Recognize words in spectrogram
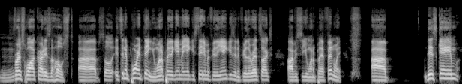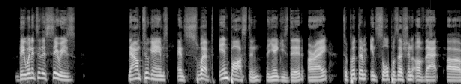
Mhm. First wild card is the host, uh, so it's an important thing. You want to play the game at Yankee Stadium if you're the Yankees, and if you're the Red Sox, obviously you want to play at Fenway. Uh, this game, they went into this series down two games and swept in Boston. The Yankees did, all right, to put them in sole possession of that uh,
